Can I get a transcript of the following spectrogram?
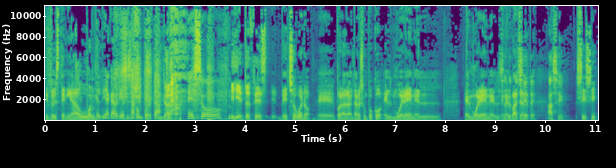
Y entonces tenía un... Porque el día que abrías esa compuerta, eso... Y entonces, de hecho, bueno, eh, por adelantarnos un poco, él muere en el... Él muere en el, en el váter. 77. Ah, sí. Sí, sí.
